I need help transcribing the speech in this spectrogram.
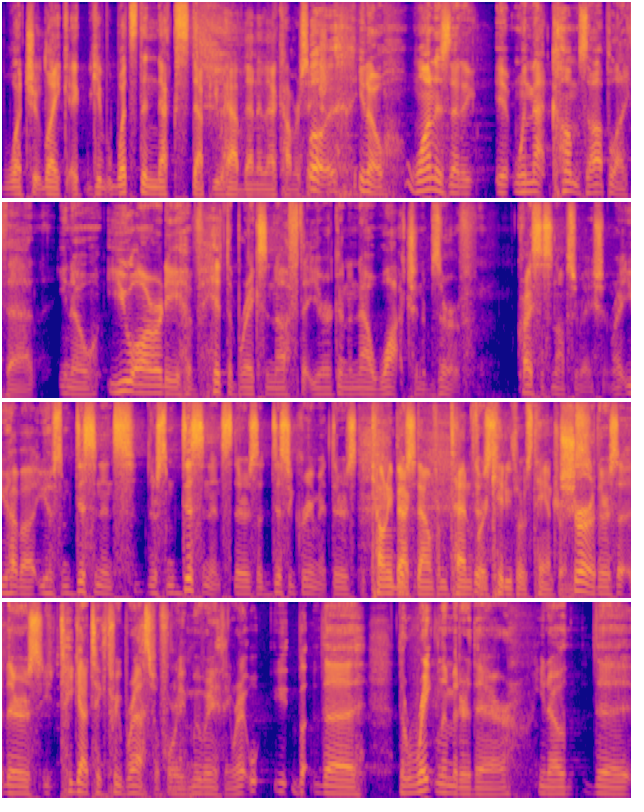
What you like? Eh, what's the next step you have then in that conversation? Well, eh, you know, one is that it, it when that comes up like that, you know, you already have hit the brakes enough that you're going to now watch and observe. Crisis and observation, right? You have a you have some dissonance. There's some dissonance. There's a disagreement. There's Counting back there's- down from ten for a kid who throws tantrums. Sure, there's a, there's you got to take three breaths before you move anything, right? You- But the the rate limiter there, you know, the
